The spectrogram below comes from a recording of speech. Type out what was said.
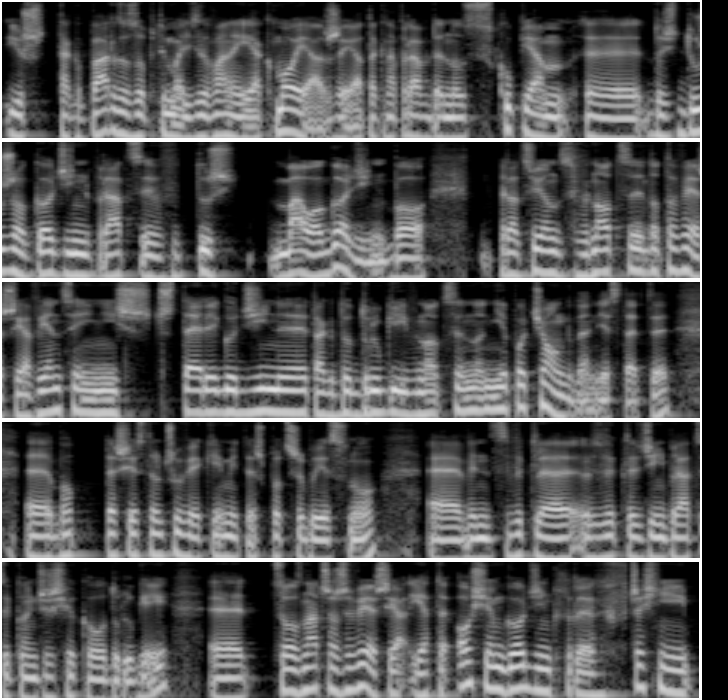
już tak bardzo zoptymalizowanej jak moja, że ja tak naprawdę no, skupiam e, dość dużo godzin pracy w dość mało godzin, bo pracując w nocy, no to wiesz, ja więcej niż 4 godziny, tak do drugiej w nocy, no nie pociągnę niestety, e, bo też jestem człowiekiem i też potrzebuję snu, e, więc zwykle, zwykle dzień pracy kończy się koło drugiej, co oznacza, że wiesz, ja, ja te 8 godzin, które wcześniej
